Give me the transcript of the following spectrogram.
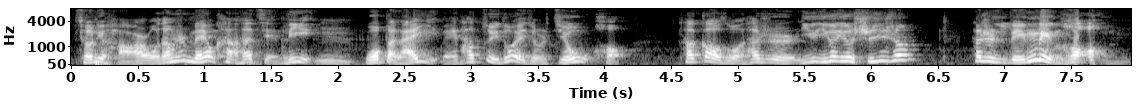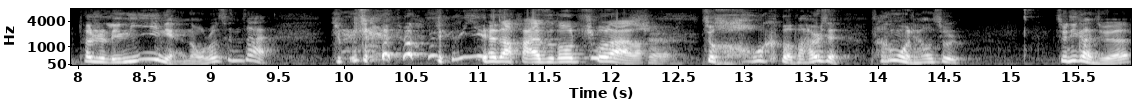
小女孩儿，我当时没有看到她简历，嗯，我本来以为她最多也就是九五后，她告诉我她是一个一个一个实习生，她是零零后，她是零一年的。我说现在就是这个零一年的孩子都出来了，是就好可怕。而且她跟我聊，就是就你感觉。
